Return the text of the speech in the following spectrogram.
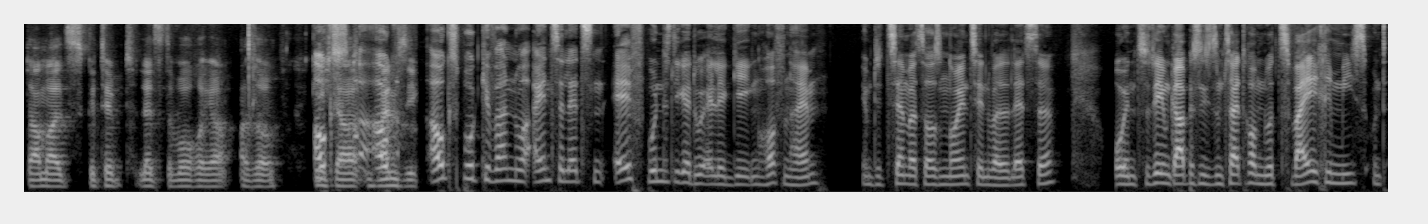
damals getippt, letzte Woche, ja. Also Augs Augs Augsburg gewann nur eins der letzten elf Bundesliga-Duelle gegen Hoffenheim. Im Dezember 2019 war der letzte. Und zudem gab es in diesem Zeitraum nur zwei Remis und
